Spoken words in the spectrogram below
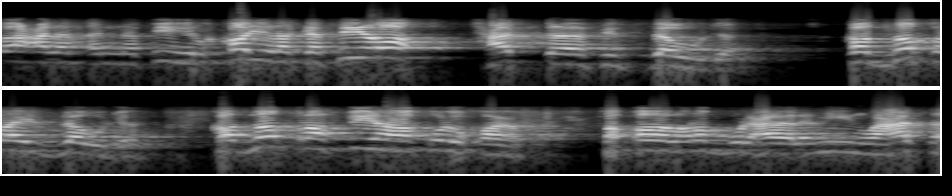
فاعلم أن فيه الخير كثيرا حتى في الزوجة. قد نقرأ الزوجة. قد نقرأ فيها خلقا. فقال رب العالمين وعسى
